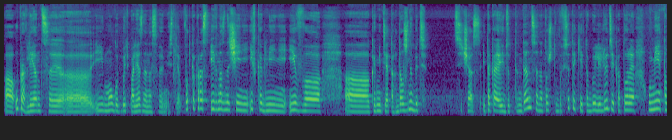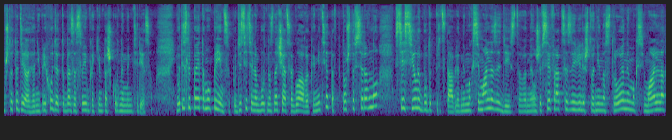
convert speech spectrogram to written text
э, управленцы и могут быть полезны на своем месте. Вот как раз и в назначении, и в Кабмине, и в комитетах должны быть сейчас, и такая идет тенденция на то, чтобы все-таки это были люди, которые умеют там что-то делать, они приходят туда за своим каким-то шкурным интересом. И вот если по этому принципу действительно будут назначаться главы комитетов, потому что все равно все силы будут представлены, максимально задействованы, уже все фракции заявили, что они настроены максимально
